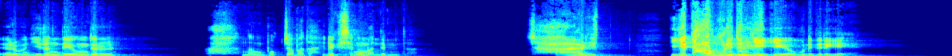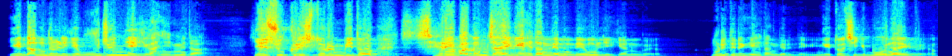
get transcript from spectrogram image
여러분, 이런 내용들을, 아, 너무 복잡하다. 이렇게 생각하면 안 됩니다. 잘, 이게 다 우리들 얘기예요, 우리들에게. 이게 남들에게 우주인 얘기가 아닙니다. 예수 그리스도를 믿어 세례받은 자에게 해당되는 내용을 얘기하는 거예요. 우리들에게 해당되는 내용. 이게 도대체 이게 뭐냐 이거예요.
